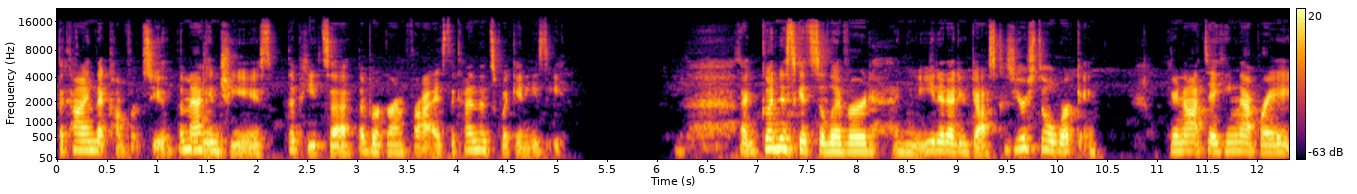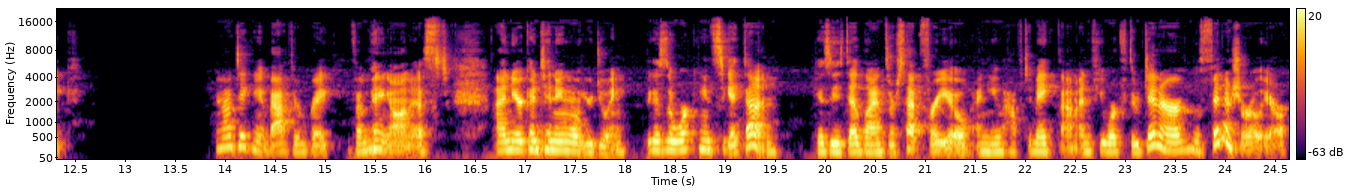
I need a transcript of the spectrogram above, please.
The kind that comforts you. The mac and cheese, the pizza, the burger and fries, the kind that's quick and easy. That goodness gets delivered and you eat it at your desk because you're still working. You're not taking that break. You're not taking a bathroom break, if I'm being honest. And you're continuing what you're doing because the work needs to get done because these deadlines are set for you and you have to make them. And if you work through dinner, you'll finish earlier.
